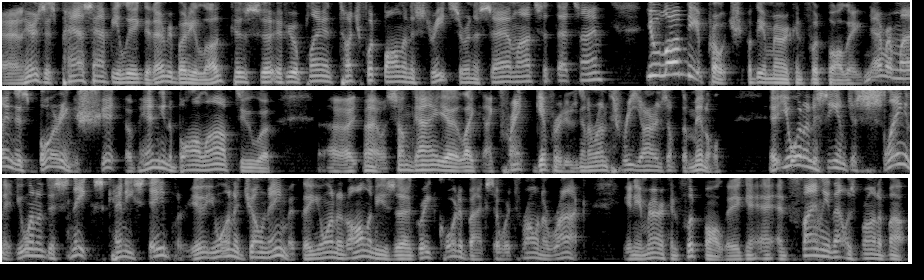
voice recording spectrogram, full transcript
And here's this pass happy league that everybody loved because uh, if you were playing touch football in the streets or in the sandlots at that time, you loved the approach of the American Football League. Never mind this boring shit of handing the ball off to uh, uh, some guy uh, like like Frank Gifford who's going to run three yards up the middle. Uh, you wanted to see him just slinging it. You wanted the snakes, Kenny Stabler. You, you wanted Joe Namath. You wanted all of these uh, great quarterbacks that were throwing a rock in the American Football League. And, finally, that was brought about.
